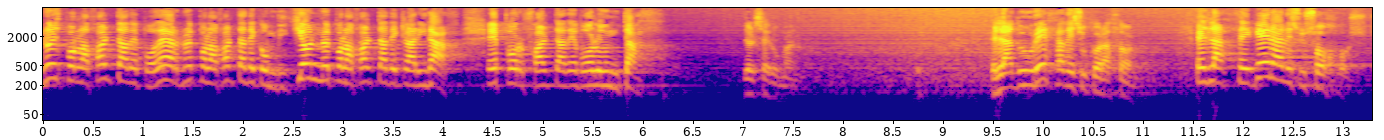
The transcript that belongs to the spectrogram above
no es por la falta de poder, no es por la falta de convicción, no es por la falta de claridad, es por falta de voluntad del ser humano. Es la dureza de su corazón, es la ceguera de sus ojos.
